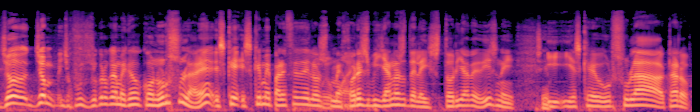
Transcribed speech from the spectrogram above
Yo, yo, yo, creo que me quedo con Úrsula, ¿eh? Es que, es que me parece de los Muy guay. mejores villanos de la historia de Disney. Sí. Y, y es que Úrsula, claro,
